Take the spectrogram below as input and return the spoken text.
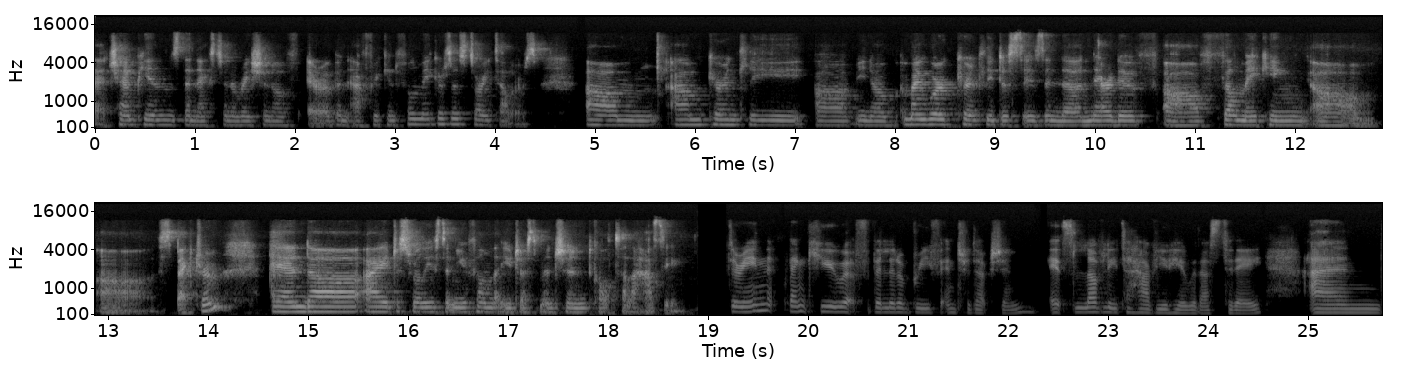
that champions the next generation of Arab and African filmmakers and storytellers. Um, I'm currently, uh, you know, my work currently just is in the narrative uh, filmmaking um, uh, spectrum. And uh, I just released a new film that you just mentioned called Tallahassee. Darine, thank you for the little brief introduction. It's lovely to have you here with us today. And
